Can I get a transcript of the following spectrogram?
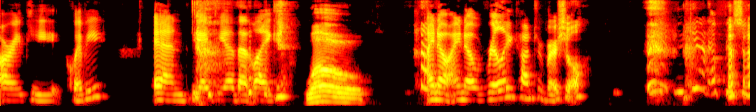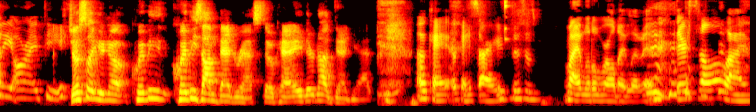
RIP Quibi and the idea that like whoa I know, I know. Really controversial. you can't officially RIP. Just so you know, Quibi Quibi's on bed rest, okay? They're not dead yet. Okay, okay, sorry. This is my little world I live in. They're still alive.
